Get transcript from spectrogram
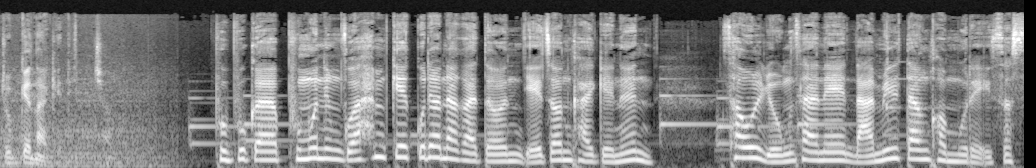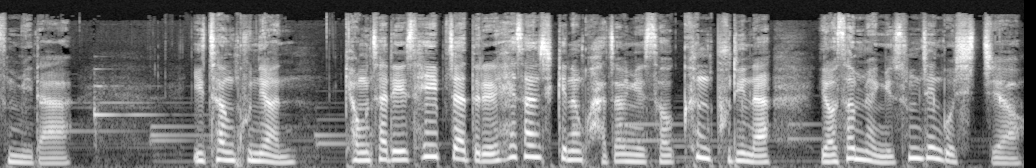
쫓겨나게 됐죠. 부부가 부모님과 함께 꾸려나가던 예전 가게는 서울 용산의 남일당 건물에 있었습니다. 2009년 경찰이 세입자들을 해산시키는 과정에서 큰 불이 나 6명이 숨진 곳이지요.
